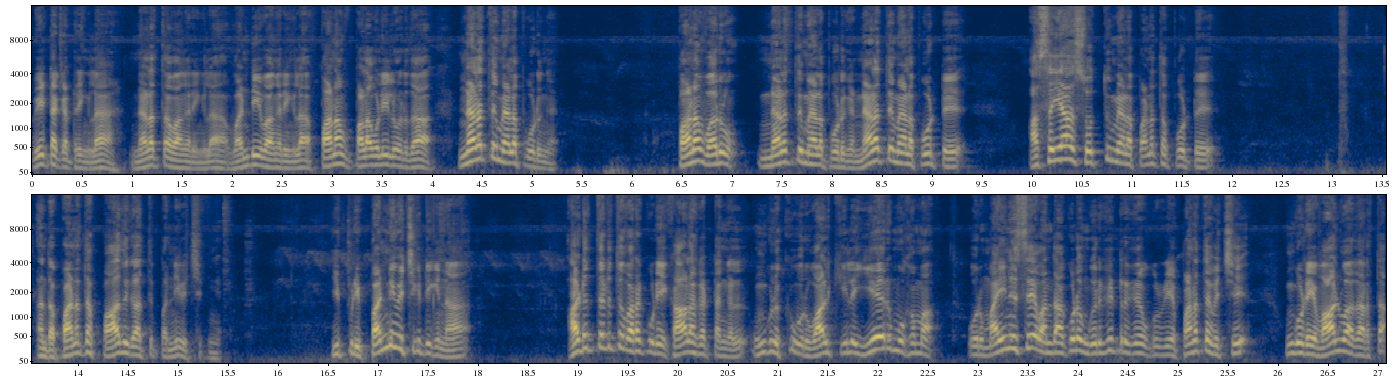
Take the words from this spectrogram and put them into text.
வீட்டை கட்டுறீங்களா? நிலத்தை வாங்குறீங்களா? வண்டி வாங்குறீங்களா? பணம் பல வழியில் வருதா? நிலத்து மேலே போடுங்க. பணம் வரும். நிலத்து மேலே போடுங்க. நிலத்து மேலே போட்டு அசையா சொத்து மேலே பணத்தை போட்டு அந்த பணத்தை பாதுகாத்து பண்ணி வச்சுக்கோங்க. இப்படி பண்ணி வச்சுக்கிட்டிங்கன்னா அடுத்தடுத்து வரக்கூடிய காலகட்டங்கள் உங்களுக்கு ஒரு வாழ்க்கையில் ஏறுமுகமாக ஒரு மைனஸே வந்தால் கூட உங்கள்கிட்ட இருக்கக்கூடிய பணத்தை வச்சு உங்களுடைய வாழ்வாதாரத்தை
